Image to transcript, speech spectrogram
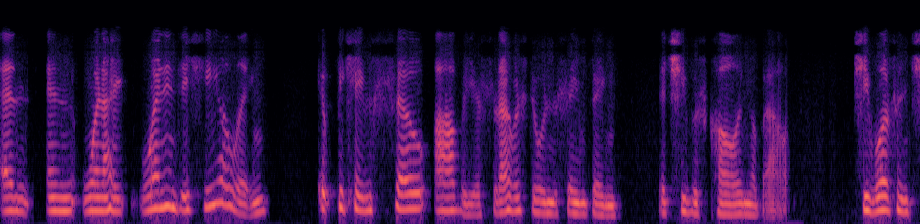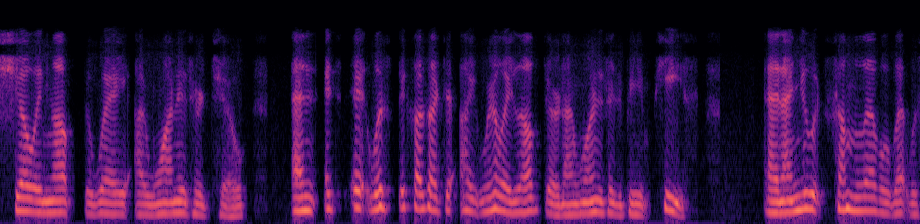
and and when I went into healing, it became so obvious that I was doing the same thing that she was calling about. She wasn't showing up the way I wanted her to, and it it was because I I really loved her and I wanted her to be at peace, and I knew at some level that was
